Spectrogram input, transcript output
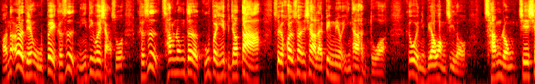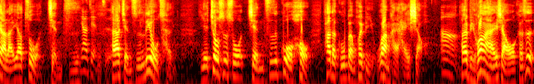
好，那二点五倍，可是你一定会想说，可是长荣的股本也比较大啊，所以换算下来并没有赢它很多啊。各位，你不要忘记喽，长荣接下来要做减资，要减资，它要减资六成，也就是说减资过后，它的股本会比万海还小。嗯，它比万海还小哦，可是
